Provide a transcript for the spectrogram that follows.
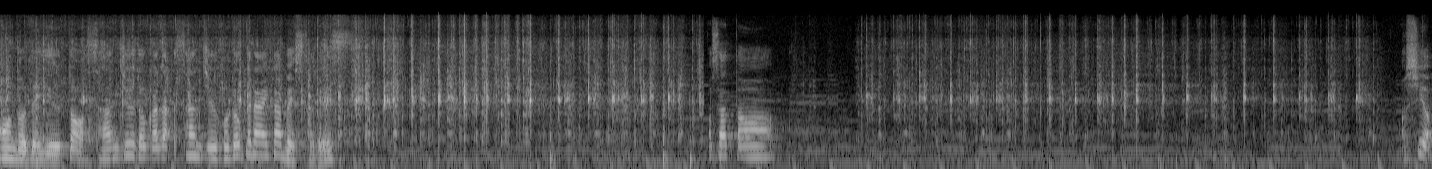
温度で言うと30度から35度ぐらいがベストです。お砂糖。お塩。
